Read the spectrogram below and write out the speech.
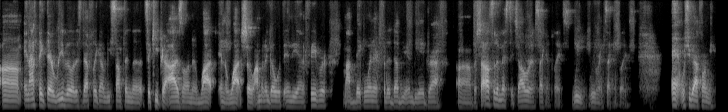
Um, and I think their rebuild is definitely going to be something to, to keep your eyes on and watch and to watch. So I'm going to go with the Indiana Fever, my big winner for the WNBA draft. Uh, but shout out to the Mystics. Y'all were in second place. We we were in second place. And what you got for me?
